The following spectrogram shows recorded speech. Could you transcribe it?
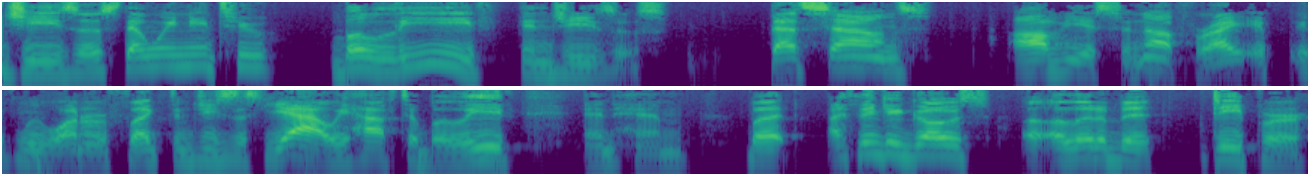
Jesus, then we need to believe in Jesus. That sounds obvious enough, right? If, if we want to reflect in Jesus, yeah, we have to believe in him. But I think it goes a, a little bit deeper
